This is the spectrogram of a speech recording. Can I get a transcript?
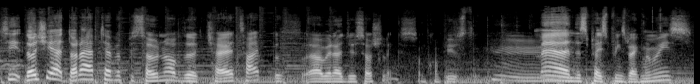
See, don't you have, don't I have to have a persona of the chariot type with, uh, when I do social links? I'm confused. Man, this place brings back memories.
